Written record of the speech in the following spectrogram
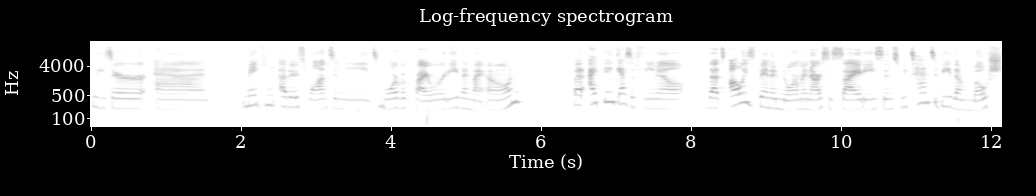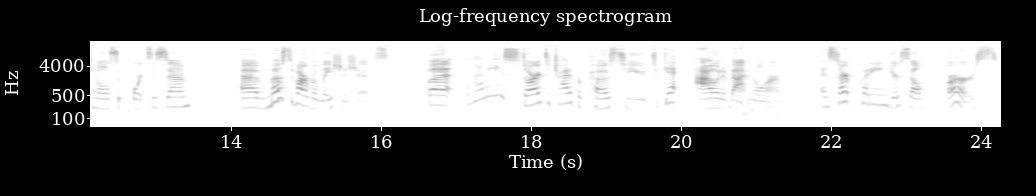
pleaser and making others' wants and needs more of a priority than my own. But I think as a female, that's always been a norm in our society since we tend to be the emotional support system of most of our relationships. But let me start to try to propose to you to get out of that norm and start putting yourself first.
